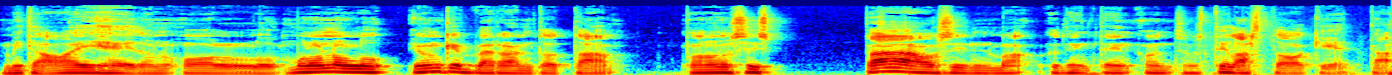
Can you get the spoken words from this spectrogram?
mitä aiheita on ollut. Mulla on ollut jonkin verran, tota, on ollut siis pääosin, mä tein, on semmoista tilastoakin, että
